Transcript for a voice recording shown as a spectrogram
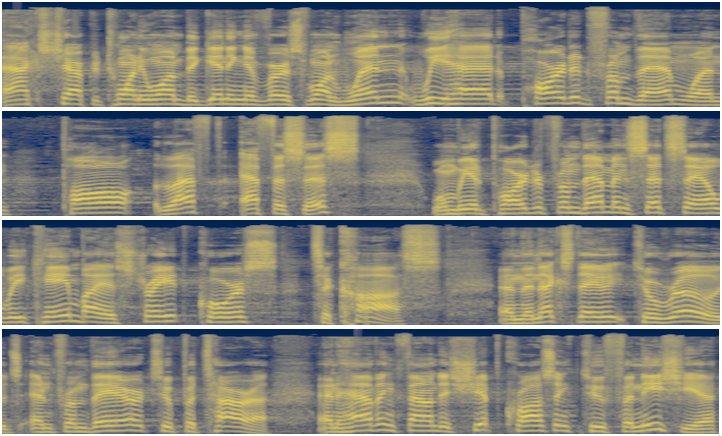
Acts chapter 21, beginning in verse 1. When we had parted from them, when Paul left Ephesus, when we had parted from them and set sail, we came by a straight course to Kos and the next day to Rhodes, and from there to Patara. And having found a ship crossing to Phoenicia,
